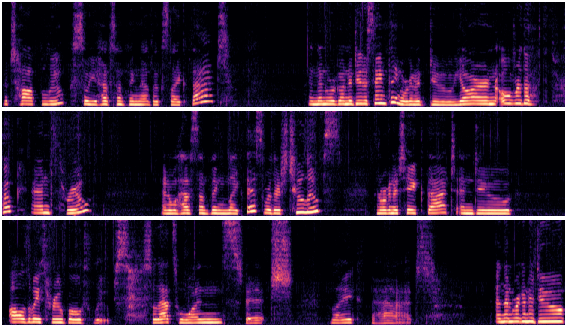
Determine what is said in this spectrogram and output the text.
the top loop so you have something that looks like that. And then we're going to do the same thing. We're going to do yarn over the hook and through. And we'll have something like this where there's two loops. And we're going to take that and do all the way through both loops. So that's one stitch like that. And then we're going to do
